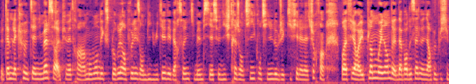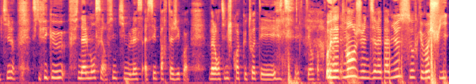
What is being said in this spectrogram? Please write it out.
le thème de la cruauté animal, ça aurait pu être un moment d'explorer un peu les ambiguïtés des personnes qui, même si elles se disent très gentilles, continuent d'objectifier la nature. Enfin, bref, il y aurait eu plein de moyens d'aborder ça de manière un peu plus subtile. Ce qui fait que finalement, c'est un film qui me laisse assez partagé, quoi. Valentine, je crois que toi, t'es encore plus. Honnêtement, je ne dirais pas mieux, sauf que moi, je suis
